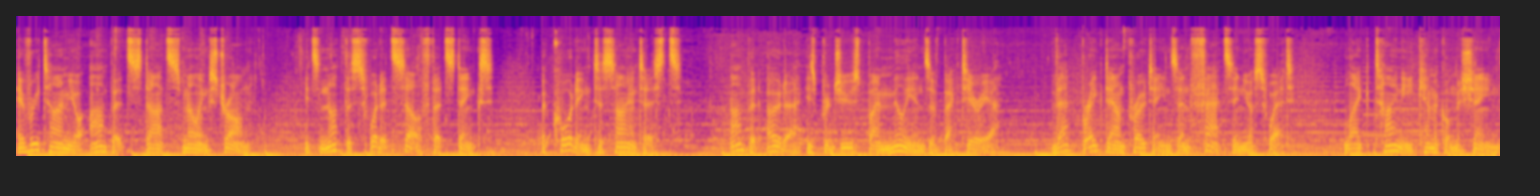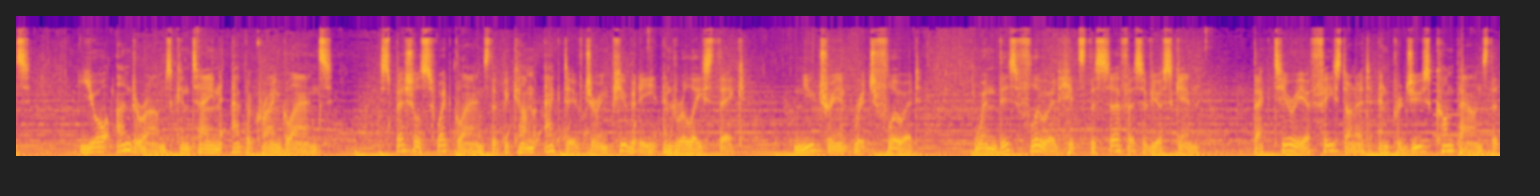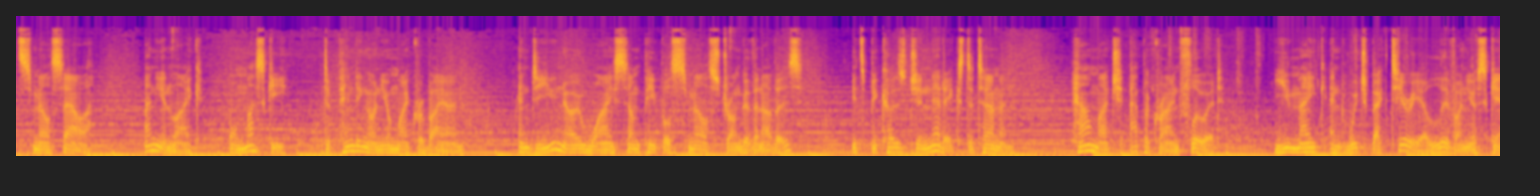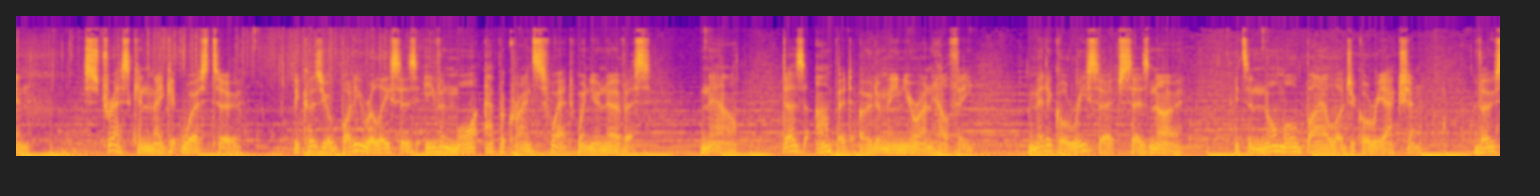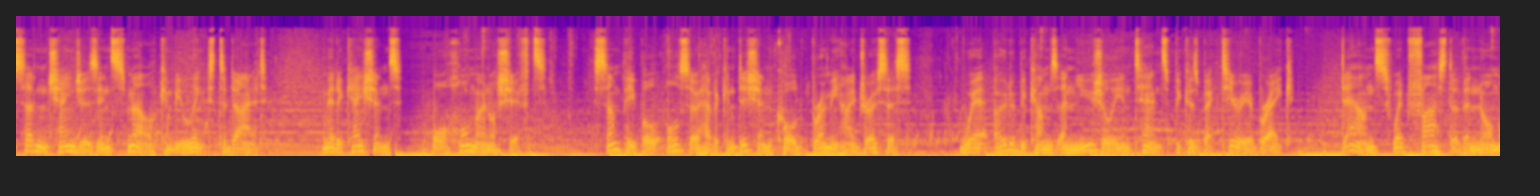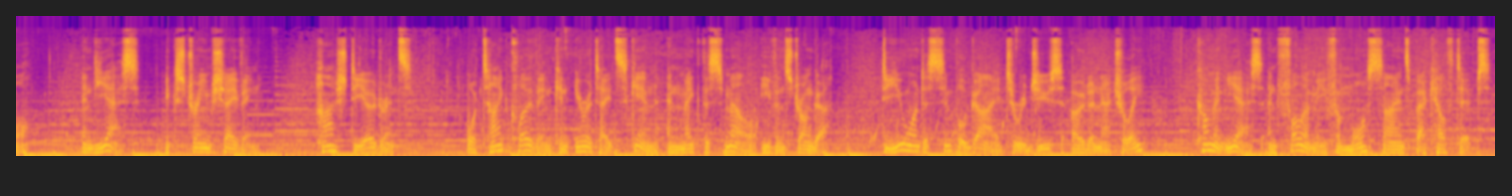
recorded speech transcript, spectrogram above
Every time your armpit starts smelling strong, it's not the sweat itself that stinks. According to scientists, armpit odor is produced by millions of bacteria that break down proteins and fats in your sweat, like tiny chemical machines. Your underarms contain apocrine glands, special sweat glands that become active during puberty and release thick, nutrient-rich fluid. When this fluid hits the surface of your skin, bacteria feast on it and produce compounds that smell sour, onion-like, or musky, depending on your microbiome. And do you know why some people smell stronger than others? It's because genetics determine how much apocrine fluid you make and which bacteria live on your skin. Stress can make it worse too, because your body releases even more apocrine sweat when you're nervous. Now, does armpit odor mean you're unhealthy? Medical research says no. It's a normal biological reaction. Though sudden changes in smell can be linked to diet, medications, or hormonal shifts. Some people also have a condition called bromhidrosis, where odor becomes unusually intense because bacteria break down sweat faster than normal. And yes, extreme shaving, harsh deodorants, or tight clothing can irritate skin and make the smell even stronger. Do you want a simple guide to reduce odor naturally? Comment yes and follow me for more science-backed health tips.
